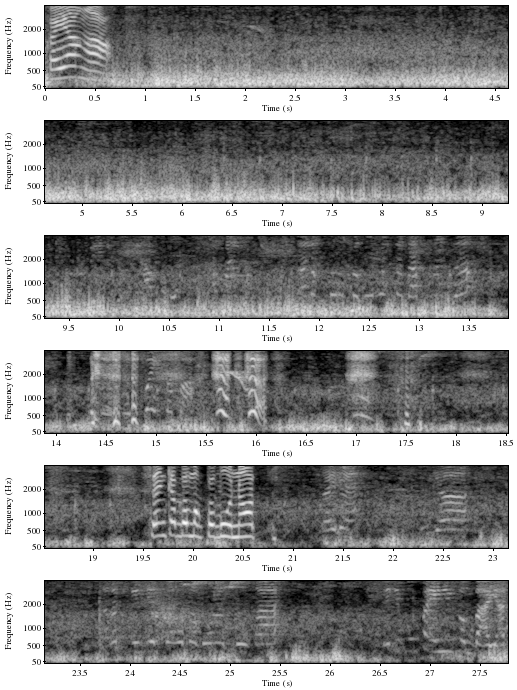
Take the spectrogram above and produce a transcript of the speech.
Kaya nga. Alam ko, pag pupunta ba ako ng ga? Bye ka pa. Saan ka ba magpabunot? Tayo eh. Kuya, nakaschedule pa ako pabunod bukas. Pwede pong paingin bayan.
